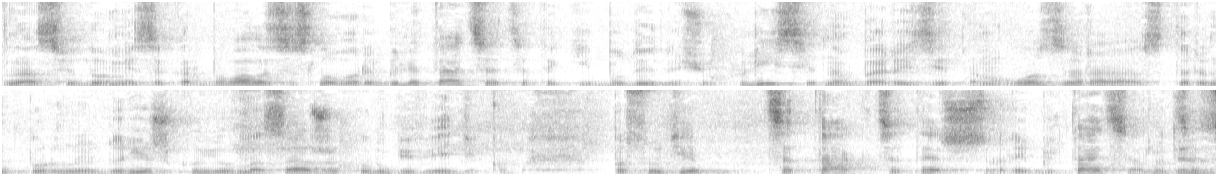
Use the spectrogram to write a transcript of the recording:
В нас свідомість закарбувалося слово реабілітація. Це такий будиночок в лісі на березі там озера з терентурною доріжкою, масажиком, бюветиком. По суті, це так, це теж реабілітація, але це Один з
